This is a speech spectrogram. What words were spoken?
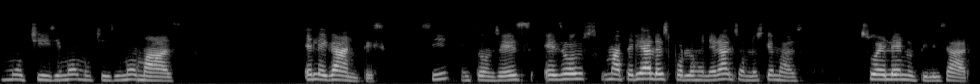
muchísimo, muchísimo más elegantes, ¿sí? Entonces, esos materiales por lo general son los que más suelen utilizar.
